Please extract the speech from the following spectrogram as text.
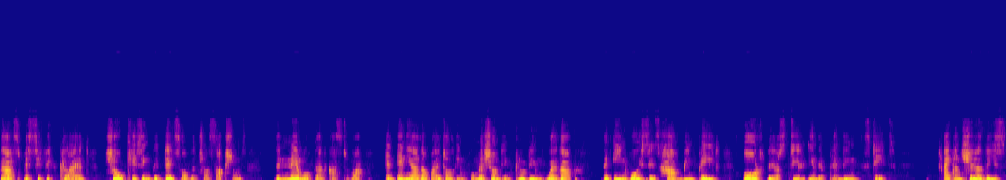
that specific client showcasing the dates of the transactions, the name of that customer, and any other vital information including whether the invoices have been paid or they are still in the pending state. I can share these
